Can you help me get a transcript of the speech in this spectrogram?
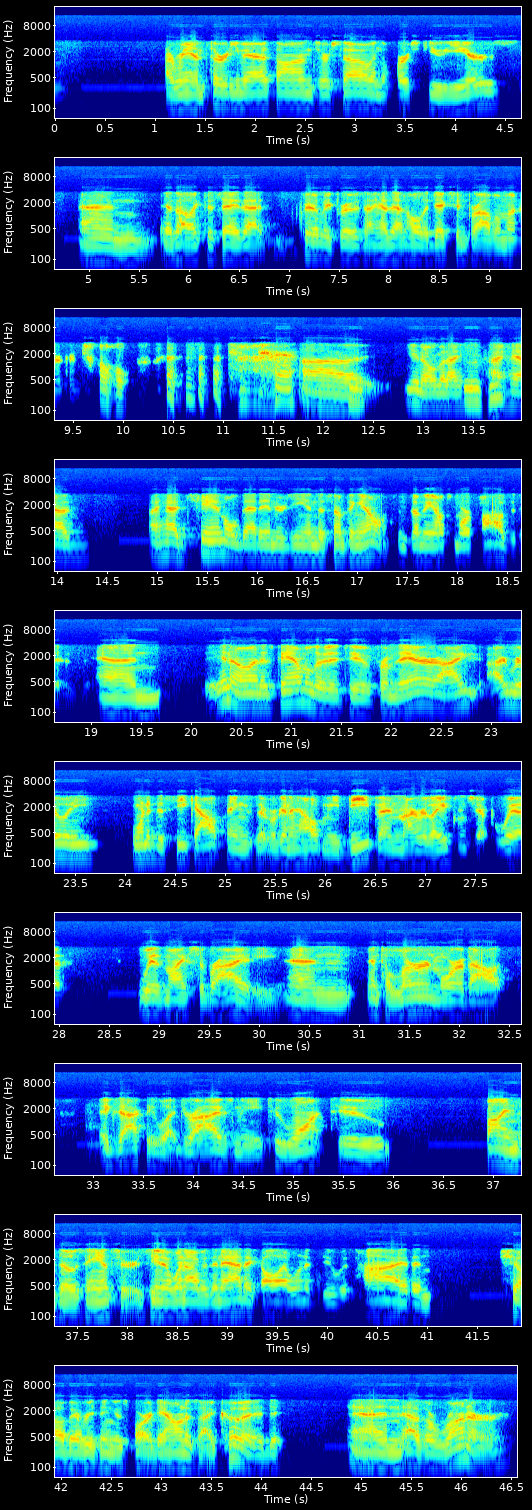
I ran 30 marathons or so in the first few years. And as I like to say, that clearly proves I had that whole addiction problem under control. uh, you know, but I, mm-hmm. I had, I had channeled that energy into something else and something else more positive. And, you know, and as Pam alluded to, from there, I, I really wanted to seek out things that were going to help me deepen my relationship with with my sobriety and and to learn more about exactly what drives me to want to find those answers. You know, when I was an addict, all I wanted to do was hide and shove everything as far down as I could. And as a runner,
